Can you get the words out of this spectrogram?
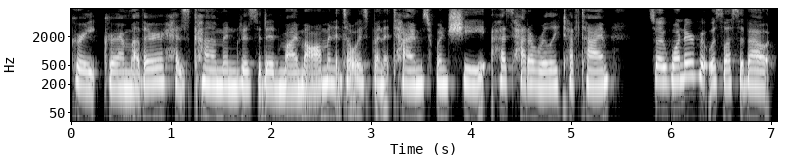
great grandmother has come and visited my mom, and it's always been at times when she has had a really tough time. So I wonder if it was less about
